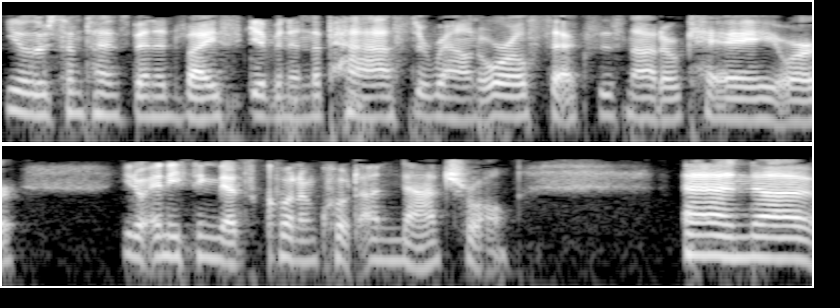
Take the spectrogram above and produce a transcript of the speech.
you know there's sometimes been advice given in the past around oral sex is not okay, or you know anything that's quote unquote unnatural, and uh,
